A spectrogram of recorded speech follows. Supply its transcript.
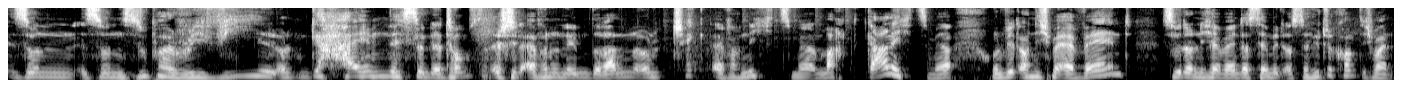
so ein, so ein super Reveal und ein Geheimnis und der Thompson, der steht einfach nur nebendran und checkt einfach nichts mehr und macht gar nichts mehr und wird auch nicht mehr erwähnt. Es wird auch nicht erwähnt, dass der mit aus der Hütte kommt. Ich meine,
